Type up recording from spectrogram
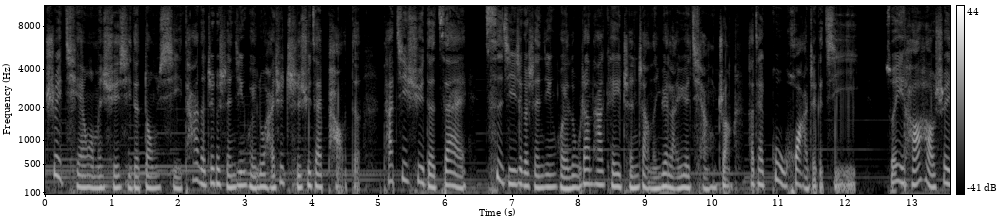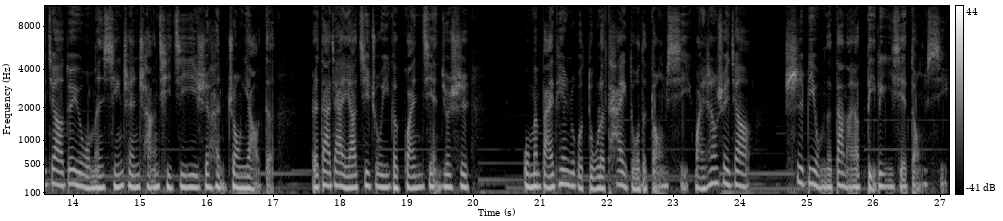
睡前我们学习的东西，它的这个神经回路还是持续在跑的，它继续的在刺激这个神经回路，让它可以成长的越来越强壮，它在固化这个记忆。所以，好好睡觉对于我们形成长期记忆是很重要的。而大家也要记住一个关键，就是。我们白天如果读了太多的东西，晚上睡觉势必我们的大脑要砥砺一些东西。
